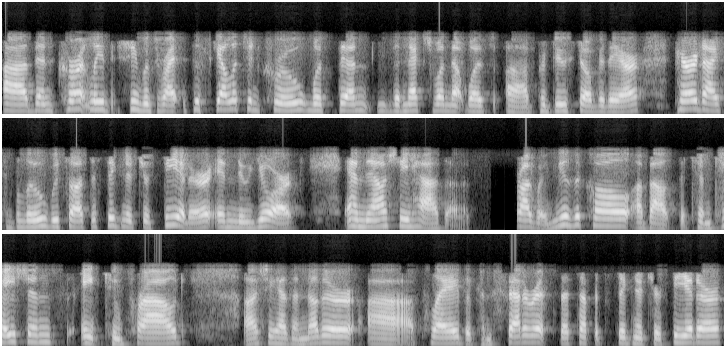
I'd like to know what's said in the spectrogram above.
Uh, then currently, she was right. The Skeleton Crew was then the next one that was uh, produced over there. Paradise Blue we saw at the Signature Theater in New York, and now she has a Broadway musical about the Temptations, Ain't Too Proud. Uh, she has another uh, play, The Confederates, that's up at Signature Theater.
